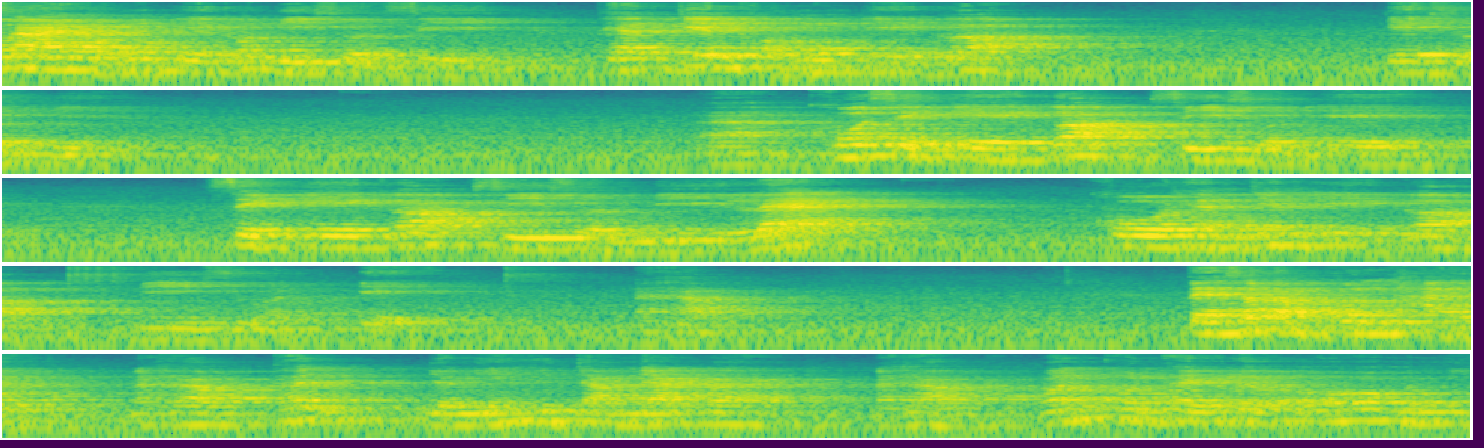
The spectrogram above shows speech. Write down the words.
ไซน์ของมุม A ก็ B ส่วน4แทนเจนของมุม A ก็ A ส่วน B อ่าโคเซก A ก็ C ส่วน A เซก A ก็ C ส่วน B และโคแทนเจน A ก็ B ส่วน A นะครับ แต่สำหรับคนไทยนะครับ ถ้าอย่างนี้คือจำยากมากนะครับเพราะฉะนั้นคนไทยก็เลยว่าอ๋อมันมี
